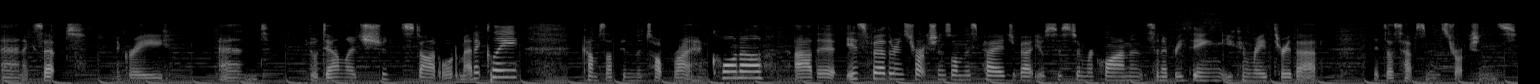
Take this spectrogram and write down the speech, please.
and accept, agree and your download should start automatically. Comes up in the top right hand corner. Uh, there is further instructions on this page about your system requirements and everything. You can read through that. It does have some instructions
